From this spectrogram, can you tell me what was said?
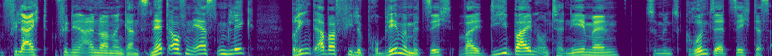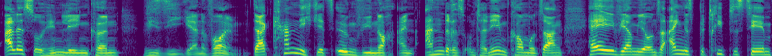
vielleicht für den einen oder anderen ganz nett auf den ersten Blick, bringt aber viele Probleme mit sich, weil die beiden Unternehmen zumindest grundsätzlich, das alles so hinlegen können, wie sie gerne wollen. Da kann nicht jetzt irgendwie noch ein anderes Unternehmen kommen und sagen, hey, wir haben hier unser eigenes Betriebssystem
